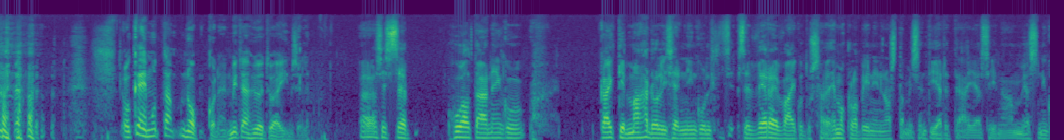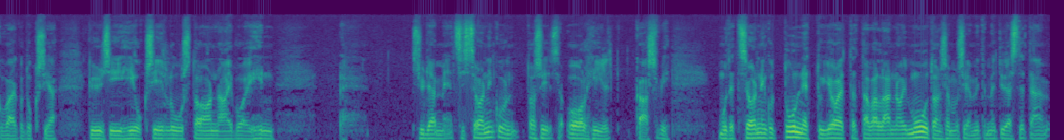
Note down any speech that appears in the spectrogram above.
Okei, okay, mutta Nokkonen, mitä hyötyä ihmiselle? Ö, siis se huoltaa niin kuin kaikki mahdollisen niin kuin sen veren vaikutus hemoglobiinin nostamisen tiedetään ja siinä on myös niin kuin vaikutuksia kynsiin, hiuksiin, luustoon, aivoihin, sydämeen. Siis se on niin kuin tosi all healed kasvi. Mutta se on niin kuin tunnettu jo, että tavallaan noin muut on semmoisia, mitä me työstetään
